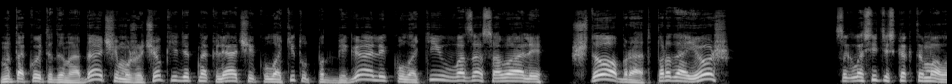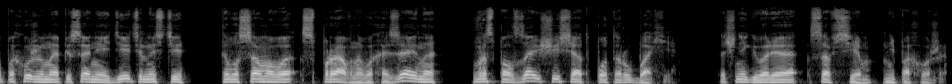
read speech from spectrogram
На такой-то да на даче мужичок едет на кляче, кулаки тут подбегали, кулаки в ваза совали. Что, брат, продаешь? Согласитесь, как-то мало похоже на описание деятельности того самого справного хозяина, в расползающейся от пота рубахе. Точнее говоря, совсем не похоже.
